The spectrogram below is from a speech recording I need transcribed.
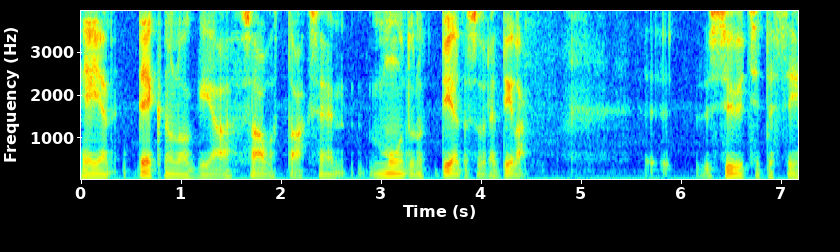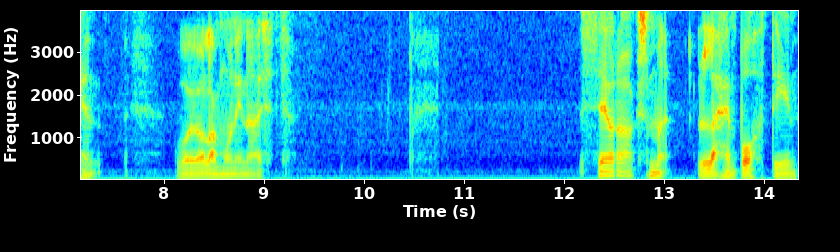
heidän teknologiaa saavuttaakseen muuntunut tietoisuuden tila. Syyt sitten siihen voi olla moninaiset seuraavaksi mä lähden pohtiin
